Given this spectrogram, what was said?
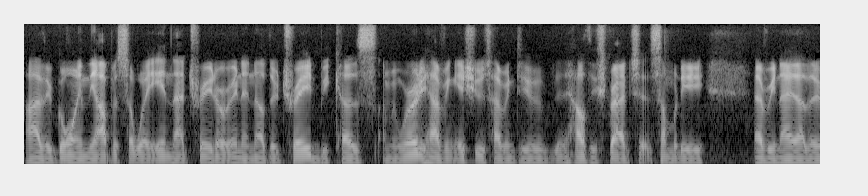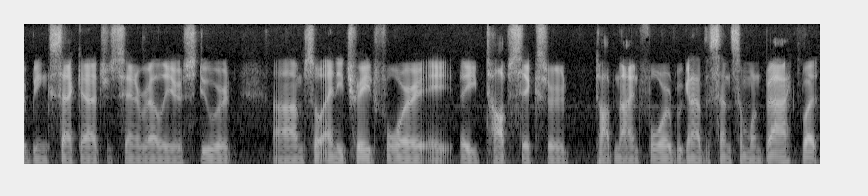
either going the opposite way in that trade or in another trade because I mean we're already having issues having to healthy scratch somebody every night, either being Sekac or Santorelli or Stewart. Um, so any trade for a, a top six or top nine forward. We're gonna have to send someone back, but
